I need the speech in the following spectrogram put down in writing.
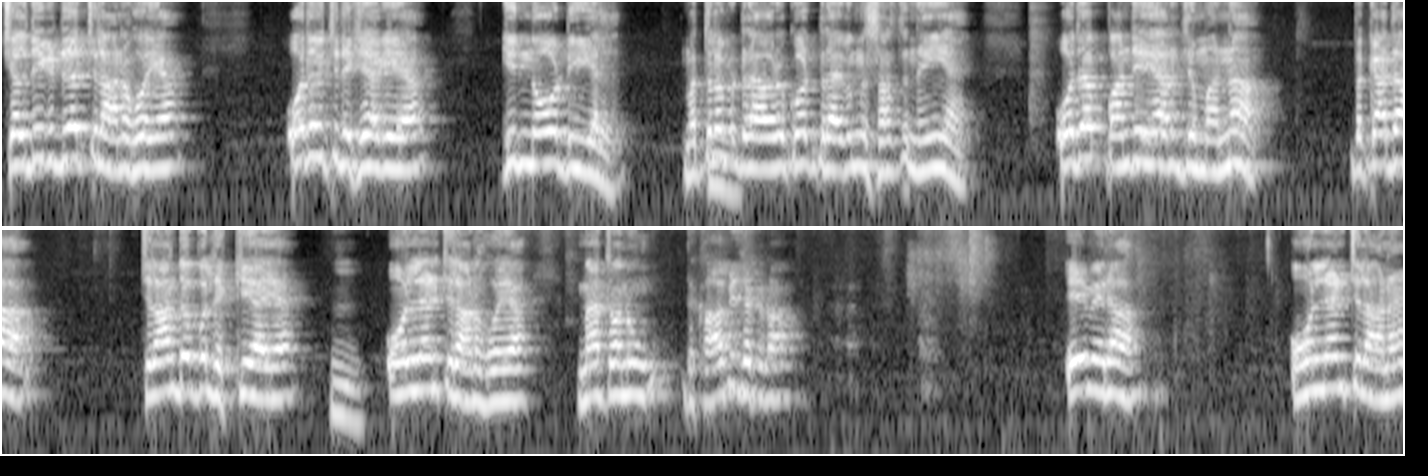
ਚਲਦੀ ਗੱਡੀ ਦਾ ਚਲਾਨ ਹੋਇਆ। ਉਹਦੇ ਵਿੱਚ ਲਿਖਿਆ ਗਿਆ ਕਿ ਨੋ ਡੀਐਲ ਮਤਲਬ ਡਰਾਈਵਰ ਕੋਲ ਡਰਾਈਵਿੰਗ ਲਾਇਸੈਂਸ ਨਹੀਂ ਹੈ। ਉਹਦਾ 5000 ਜੁਰਮਾਨਾ ਬਕਾਇਦਾ ਚਲਾਨ ਦੇ ਉੱਪਰ ਲਿਖ ਕੇ ਆਇਆ। ਹੂੰ। ਆਨਲਾਈਨ ਚਲਾਨ ਹੋਇਆ। ਮੈਂ ਤੁਹਾਨੂੰ ਦਿਖਾ ਵੀ ਸਕਦਾ। ਇਹ ਮੇਰਾ ਆਨਲਾਈਨ ਚਲਾਨ ਹੈ।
